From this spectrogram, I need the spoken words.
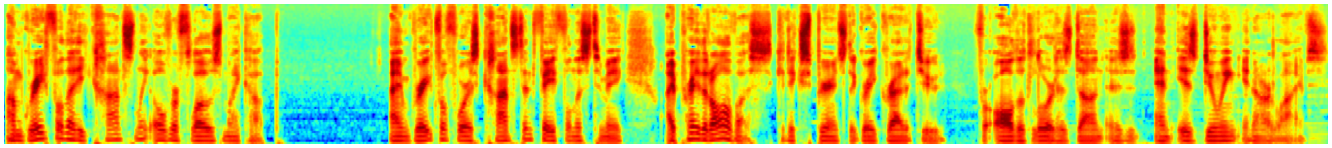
I'm grateful that He constantly overflows my cup. I am grateful for His constant faithfulness to me. I pray that all of us can experience the great gratitude for all that the Lord has done and is, and is doing in our lives.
